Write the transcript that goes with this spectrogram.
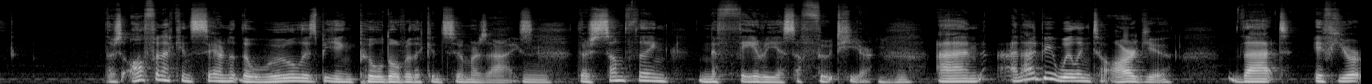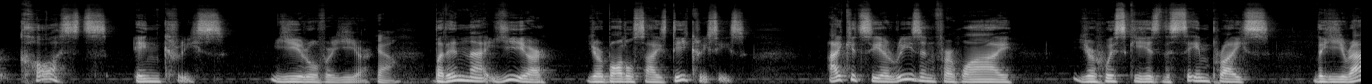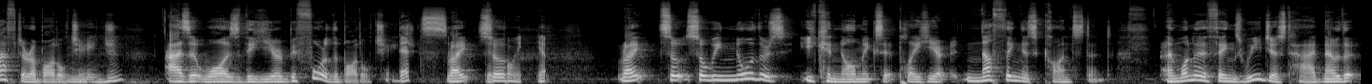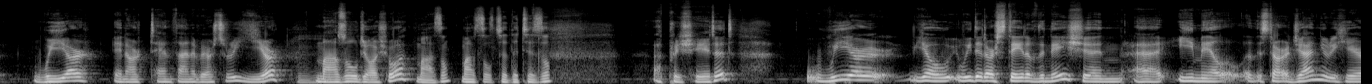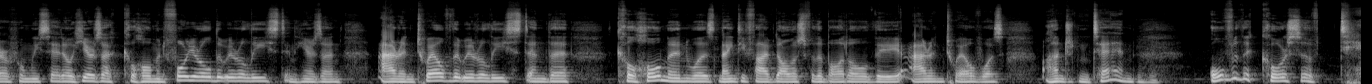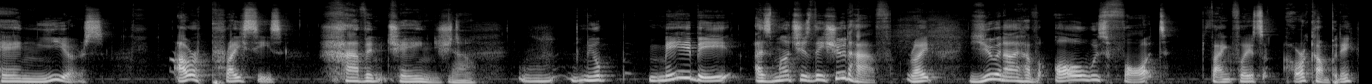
there's often a concern that the wool is being pulled over the consumer's eyes. Mm. There's something nefarious afoot here. Mm-hmm. And and I'd be willing to argue that if your costs increase year over year, Yeah. but in that year your bottle size decreases, I could see a reason for why your whiskey is the same price the year after a bottle mm-hmm. change as it was the year before the bottle change. That's right. Good so point. Yep. right. So so we know there's economics at play here. Nothing is constant. And one of the things we just had now that we are in our 10th anniversary year, mm-hmm. Mazel Joshua, Mazel. Mazel to the tizzle. appreciated. We are, you know, we did our State of the Nation uh, email at the start of January here when we said, oh, here's a Kilchoman four year old that we released, and here's an Arran 12 that we released. And the Kilchoman was $95 for the bottle, the Arran 12 was 110 Over the course of 10 years, our prices haven't changed No. you know, maybe as much as they should have, right? You and I have always fought, thankfully, it's our company,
